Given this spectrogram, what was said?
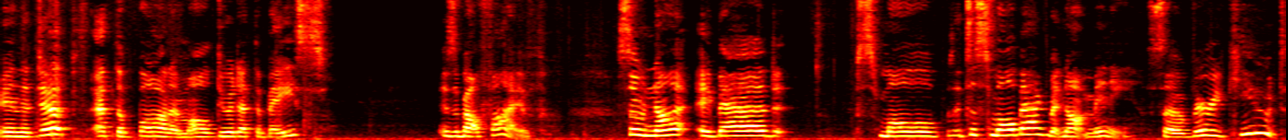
And the depth at the bottom, I'll do it at the base, is about 5. So not a bad small, it's a small bag, but not mini. So very cute.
